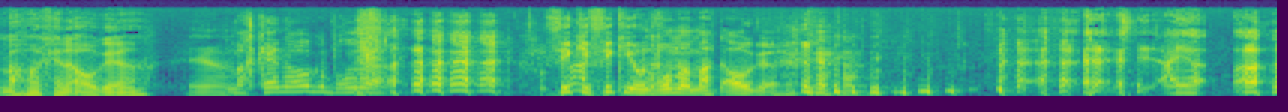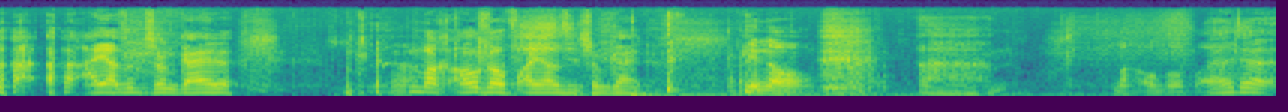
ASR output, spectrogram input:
mach mal kein Auge, ja? Ja. Mach kein Auge, Bruder. Ficky Ficky und Roman macht Auge. Eier, Eier sind schon geil. Mach Auge auf Eier sind schon geil. genau. Mach Auge auf Eier. Alter,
